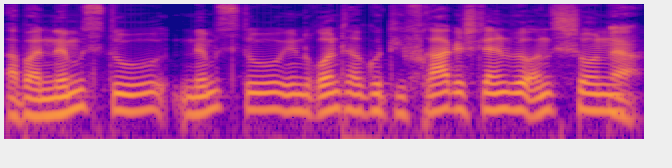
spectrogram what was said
aber nimmst du, nimmst du ihn runter? Gut, die Frage stellen wir uns schon, Ja.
